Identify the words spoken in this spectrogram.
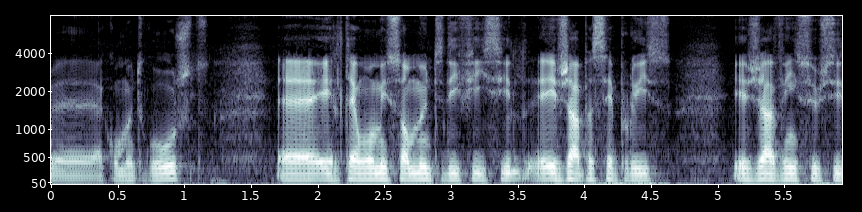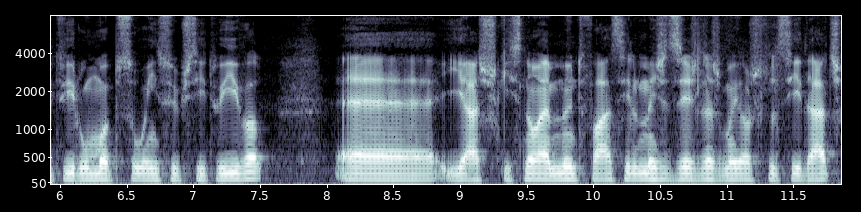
é, é com muito gosto. Ele tem uma missão muito difícil, eu já passei por isso, eu já vim substituir uma pessoa insubstituível, Uh, e acho que isso não é muito fácil, mas desejo-lhe as maiores felicidades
